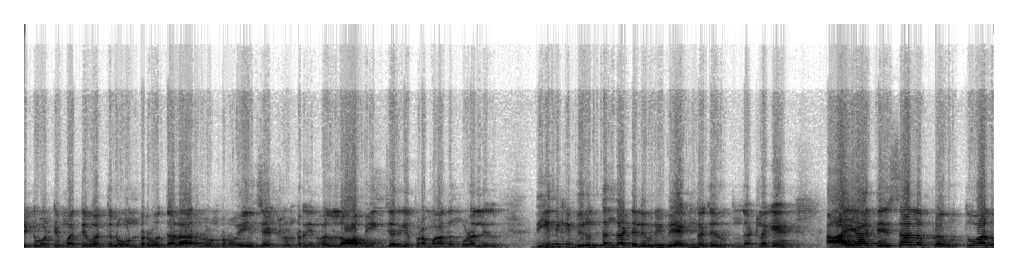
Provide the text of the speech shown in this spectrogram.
ఎటువంటి మధ్యవర్తులు ఉండరు దళారులు ఉండరు ఏజెంట్లు ఉండరు దీనివల్ల లాబింగ్ జరిగే ప్రమాదం కూడా లేదు. దీనికి విరుద్ధంగా డెలివరీ వేగంగా జరుగుతుంది. అట్లాగే ఆయా దేశాల ప్రభుత్వాలు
